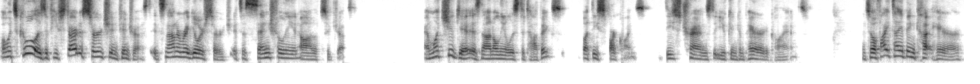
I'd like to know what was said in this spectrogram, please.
But what's cool is if you start a search in Pinterest, it's not a regular search. It's essentially an auto suggest. And what you get is not only a list of topics, but these sparklines, these trends that you can compare to clients. And so if I type in cut hair,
